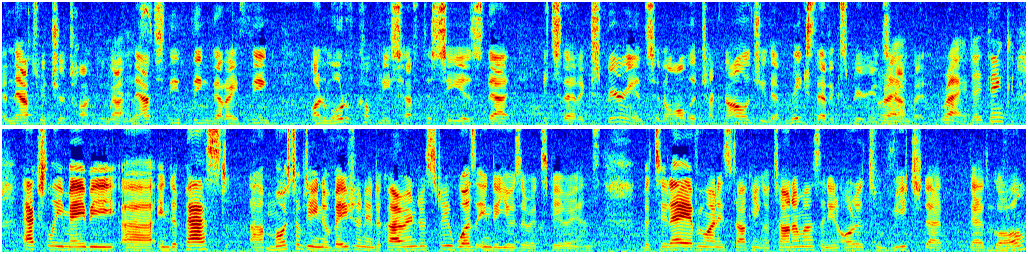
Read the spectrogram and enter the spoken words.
and that's what you're talking about. Yes. And that's the thing that I think automotive companies have to see is that it's that experience and all the technology that makes that experience right. happen. Right. I think actually maybe uh, in the past, uh, most of the innovation in the car industry was in the user experience, but today everyone is talking autonomous, and in order to reach that that mm-hmm. goal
